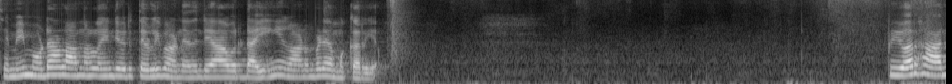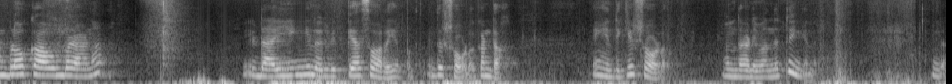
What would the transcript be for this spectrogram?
സെമി മൊഡാളാന്നുള്ളതിന്റെ ഒരു തെളിവാണ്. അതിന്റെ ആ ഒരു ഡൈയിങ് കാണുമ്പോഴേ നമുക്കറിയാം. പ്യുവർ ഹാൻഡ് ബ്ലോക്ക് ആകുമ്പോഴാണ് ഈ ഡൈയിങ്ങിൽ ഒരു വ്യത്യാസം അറിയപ്പെടുന്നത്. ഇത് ഷോൾ കണ്ടോ? ഇങ്ങനെയിരിക്കും ഷോൾ. മുന്താണി വന്നിട്ട് ഇങ്ങനെ. ഉണ്ടോ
